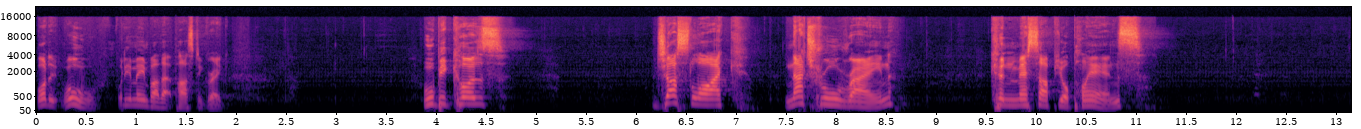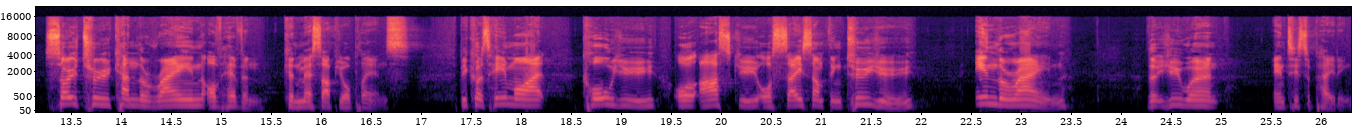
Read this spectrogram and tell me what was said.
What, ooh, what do you mean by that, Pastor Greg? Well, because just like natural rain can mess up your plans, so too can the rain of heaven can mess up your plans. Because he might call you or ask you or say something to you in the rain that you weren't anticipating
